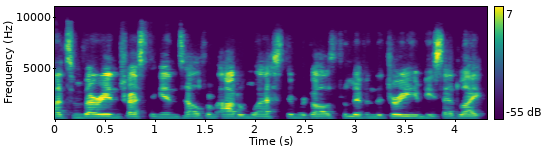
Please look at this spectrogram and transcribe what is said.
I had some very interesting intel from Adam West in regards to Live In The Dream. He said like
